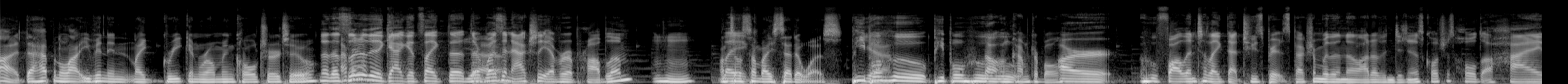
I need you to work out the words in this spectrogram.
lot that happened a lot even in like greek and roman culture too No, that's I literally the gag. It's like the there wasn't actually ever a problem. mm-hmm until like- somebody said it was People Yeah. who people who Felt uncomfortable. are who fall into like that two spirit spectrum within a lot of indigenous cultures hold a high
